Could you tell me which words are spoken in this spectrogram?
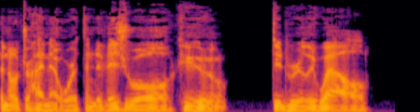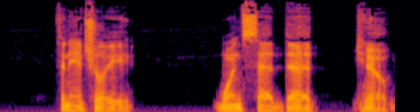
an ultra high net worth individual who did really well financially once said that, you know,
